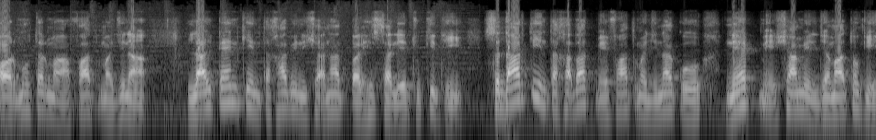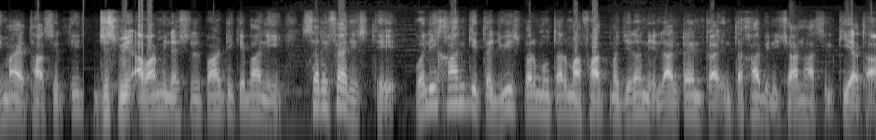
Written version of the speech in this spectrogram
और मोहतरमा फातमा जिना लालटेन के इंतबी निशाना पर हिस्सा ले चुकी थी। सदारती इंतबात में फातमा जिना को नैप में शामिल जमातों की हिमायत हासिल थी, जिसमें अवामी नेशनल पार्टी के बानी सर फहरिस्त थे। वली खान की तजवीज़ पर मुहतरमा फातमा जिना ने लालटेन का इंतबी निशान हासिल किया था।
